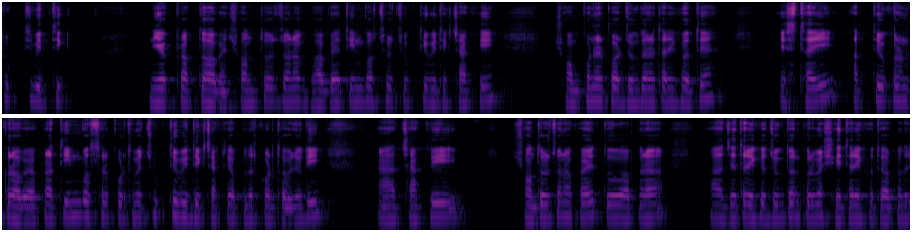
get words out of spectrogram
চুক্তিভিত্তিক নিয়োগপ্রাপ্ত হবেন। সন্তোষজনকভাবে তিন বছর চুক্তিভিত্তিক চাকরি সম্পূর্ণের পর যোগদানের তারিখ হতে স্থায়ী আত্মীয়করণ করা হবে। আপনারা তিন বছর প্রথমে চুক্তিভিত্তিক চাকরি আপনাদের করতে হবে। যদি চাকরি সন্তোষজনক হয়, তো আপনারা যে তারিখে যোগদান করবেন, সেই তারিখ হতে আপনাদের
